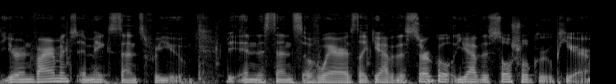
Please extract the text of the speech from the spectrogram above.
your environment it makes sense for you in the sense of where it's like you have the circle you have the social group here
